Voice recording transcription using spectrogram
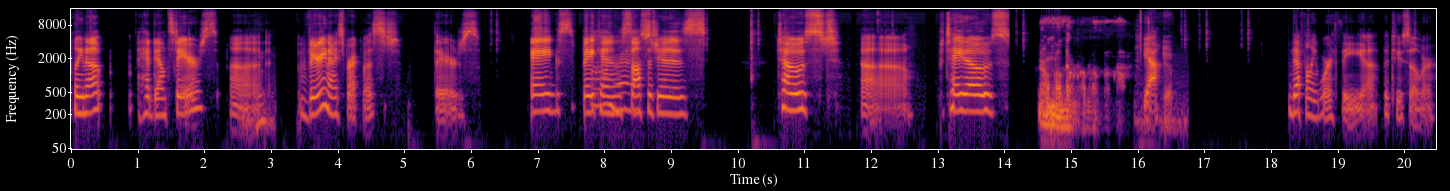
clean up, head downstairs. Uh, Mhm. Very nice breakfast. There's eggs, bacon, rest. sausages, toast, uh, potatoes. nom, nom, nom, nom, nom, nom, nom. Yeah. Yep. Definitely worth the uh, the two silver.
